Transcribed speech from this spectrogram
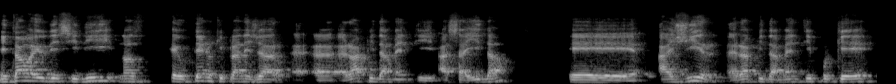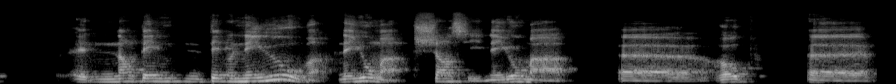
Então eu decidi, nós, eu tenho que planejar uh, rapidamente a saída é, agir rapidamente porque é, não tem, tenho nenhuma nenhuma chance nenhuma uh, hope uh,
